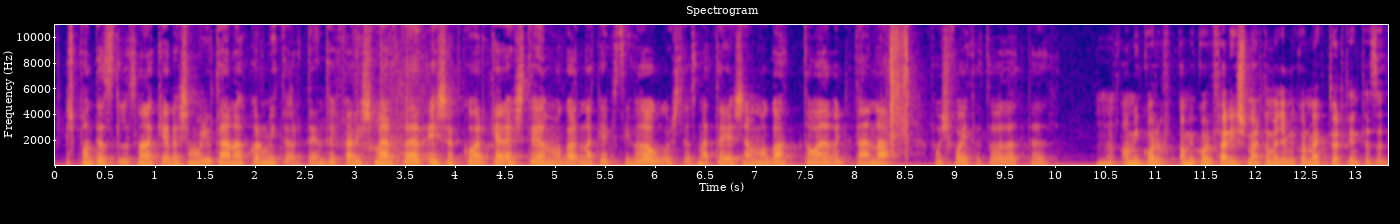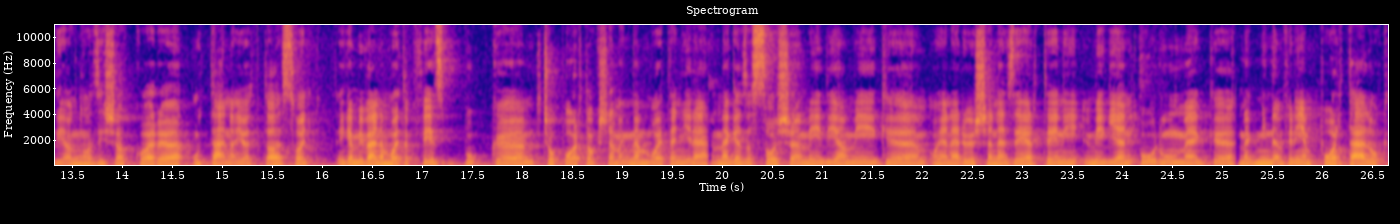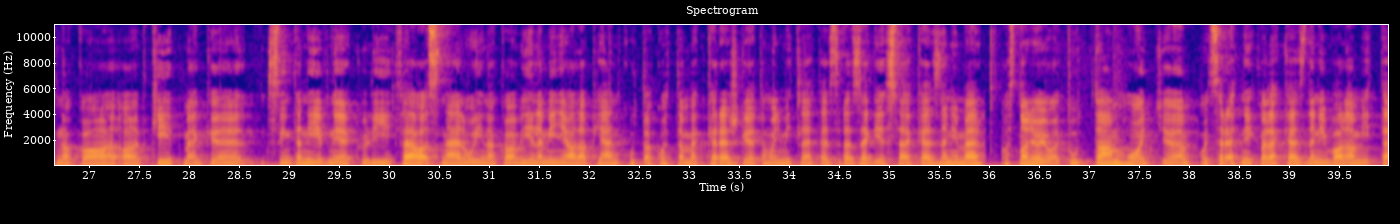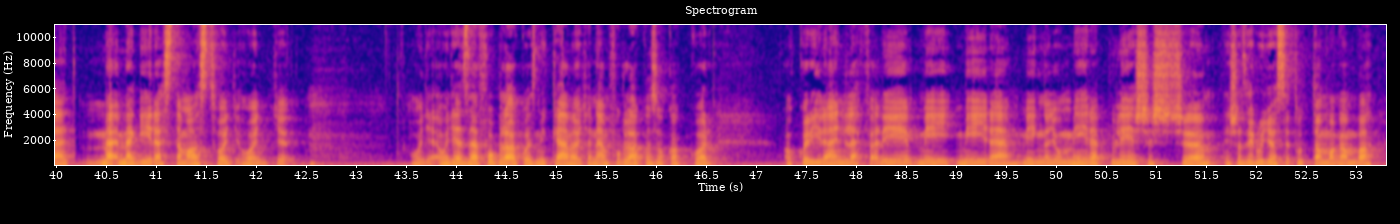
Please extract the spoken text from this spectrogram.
És pont ez lett volna a kérdésem, hogy utána akkor mi történt, hogy felismerted, és akkor kerestél magadnak egy pszichológust? Ez már teljesen magadtól, vagy utána hogy folytatódott ez? Mhm. Amikor, amikor felismertem, vagy amikor megtörtént ez a diagnózis, akkor utána jött az, hogy igen, mivel nem voltak Facebook csoportok sem, meg nem volt ennyire, meg ez a social media még olyan erősen, ezért én még ilyen fórum, meg, meg mindenféle ilyen portáloknak a, a kép, meg szinte név nélküli felhasználóinak a véleménye alapján kutakodtam, meg keresgéltem, hogy mit lehet ezzel az egésszel kezdeni, mert azt nagyon jól tudtam, hogy, hogy szeretnék vele kezdeni valamit. Tehát me- megéreztem azt, hogy, hogy hogy, hogy ezzel foglalkozni kell, mert ha nem foglalkozok, akkor, akkor irány lefelé, mély, mélyre, még nagyobb mélyrepülés, és, és azért úgy össze tudtam magamba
